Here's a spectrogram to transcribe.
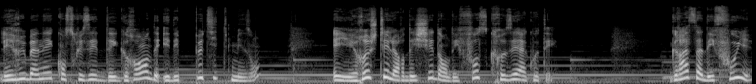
les rubanés construisaient des grandes et des petites maisons, et rejetaient leurs déchets dans des fosses creusées à côté. Grâce à des fouilles,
